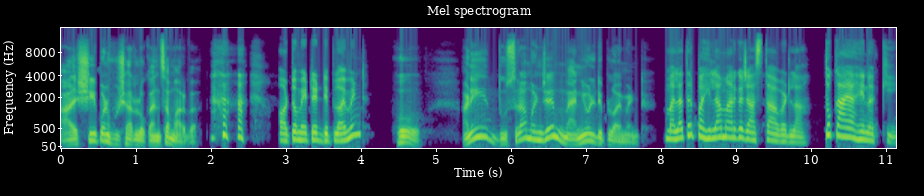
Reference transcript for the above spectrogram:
आळशी पण हुशार लोकांचा मार्ग. ऑटोमेटेड डिप्लॉयमेंट हो. आणि दुसरा म्हणजे मॅन्युअल डिप्लॉयमेंट मला तर पहिला मार्ग जास्त आवडला. तो काय आहे नक्की?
